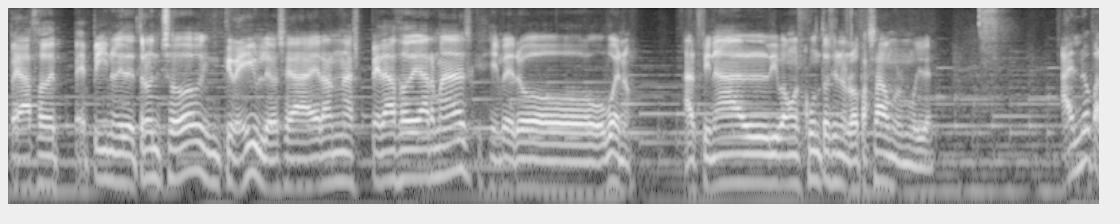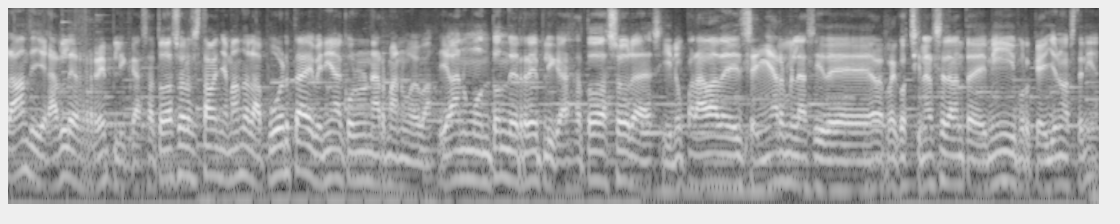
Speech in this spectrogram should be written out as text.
pedazo de pepino y de troncho increíble. O sea, eran unas pedazos de armas, que- pero bueno, al final íbamos juntos y nos lo pasábamos muy bien. A él no paraban de llegarle réplicas. A todas horas estaban llamando a la puerta y venía con un arma nueva. Llegaban un montón de réplicas a todas horas y no paraba de enseñármelas y de recochinarse delante de mí porque yo no las tenía.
